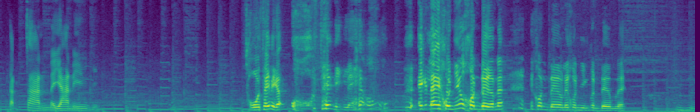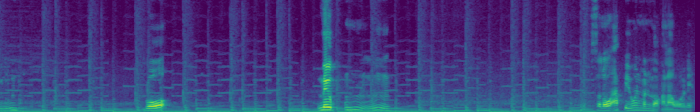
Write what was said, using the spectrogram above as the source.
ดจัดจ้านในย่านนี้จริงๆชว์เซฟอีกแล้วโอ้เซฟอีกแล้วไอ้แล้วไอ้คนยิงก็คนเดิมนะไอ้คนเดิมเลยคนยิงคนเดิมเลยโบนึบสโลอัพปิวมันเหมาะกับเราเหรอเนี่ย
